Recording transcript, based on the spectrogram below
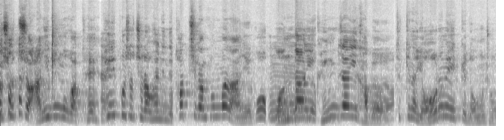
이 셔츠 안 입은 것 같아. 페이퍼 셔츠라고 했는데 터치감뿐만 아니고 음. 원단이 굉장히 가벼워요. 특히나 여름에 입기 너무 좋을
